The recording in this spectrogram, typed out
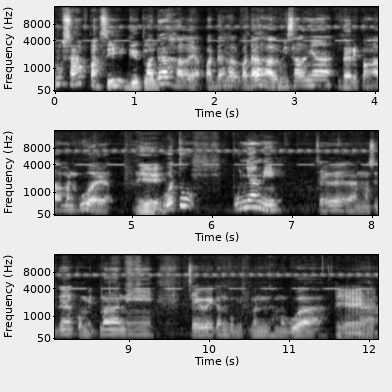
lu siapa sih gitu. Padahal ya, padahal padahal misalnya dari pengalaman gua ya, iya. gua tuh punya nih cewek kan, maksudnya komitmen nih, cewek kan komitmen sama gua. iya Nah,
